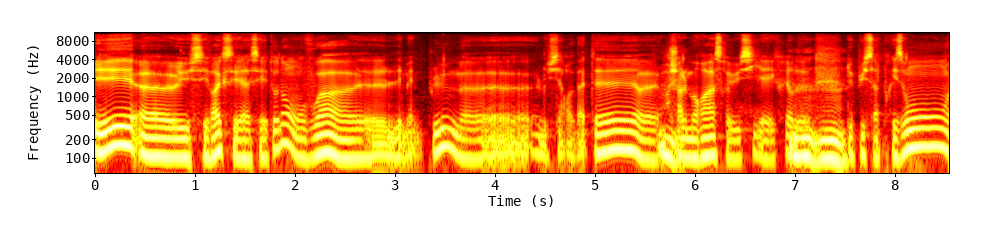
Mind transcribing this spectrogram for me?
euh, et, c'est vrai que c'est assez étonnant. On voit euh, les mêmes plumes. Euh, Lucien Rebattet, mmh. Charles Maurras réussit à écrire mmh, mmh. depuis sa prison.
